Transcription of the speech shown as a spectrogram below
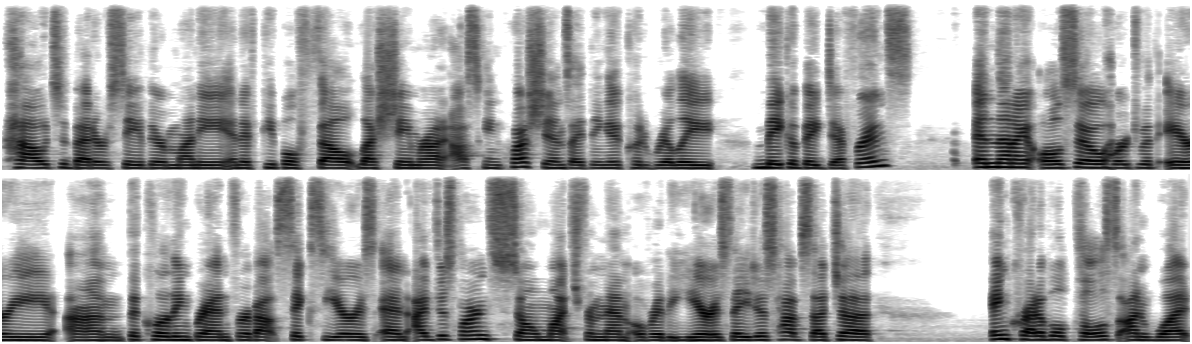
how to better save their money? And if people felt less shame around asking questions, I think it could really make a big difference. And then I also worked with Aerie, um, the clothing brand, for about six years. And I've just learned so much from them over the years. They just have such a incredible pulse on what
